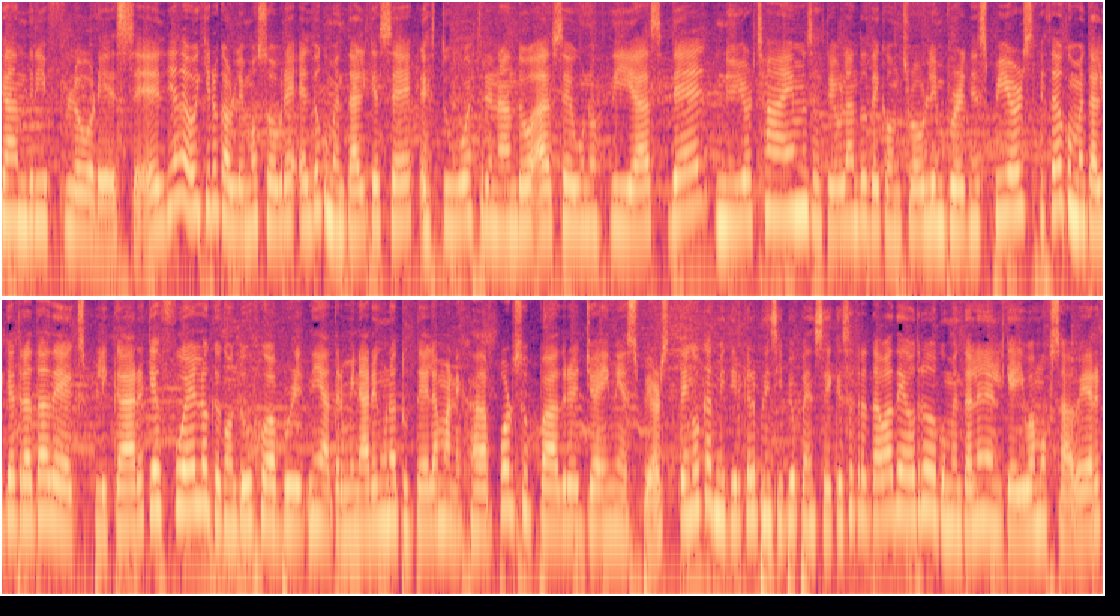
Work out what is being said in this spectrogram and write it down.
Handry Flores. El día de hoy quiero que hablemos sobre el documental que se estuvo estrenando hace unos días del New York Times. Estoy hablando de Controlling Britney Spears. Este documental que trata de explicar qué fue lo que condujo a Britney a terminar en una tutela manejada por su padre Jamie Spears. Tengo que admitir que al principio pensé que se trataba de otro documental en el que íbamos a ver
